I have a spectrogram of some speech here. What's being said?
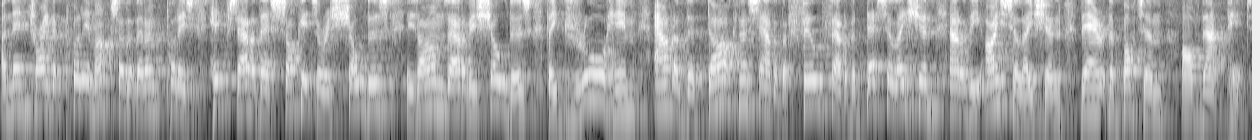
and then trying to pull him up so that they don't pull his hips out of their sockets or his shoulders, his arms out of his shoulders. They draw him out of the darkness, out of the filth, out of the desolation, out of the isolation there at the bottom of that that pit.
